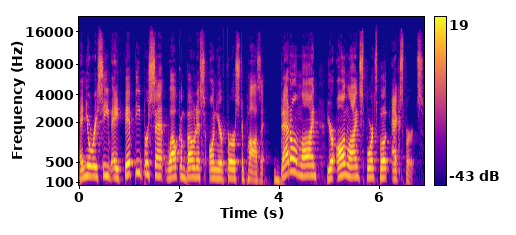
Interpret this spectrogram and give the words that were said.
and you'll receive a 50% welcome bonus on your first deposit. Bet online, your online sportsbook experts.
